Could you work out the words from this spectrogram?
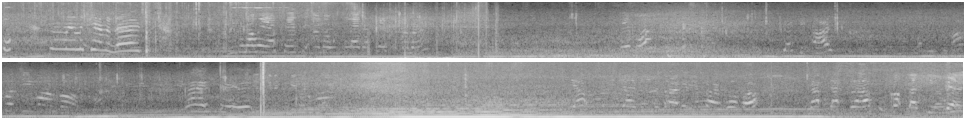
Oh, my camera died. Giving away a safety hammer with like a safety hammer. Wait, what? Safety art? How much you want go? Right there. Yeah, drive in the car, let the car go over. Knock that glass and cut that tube there.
